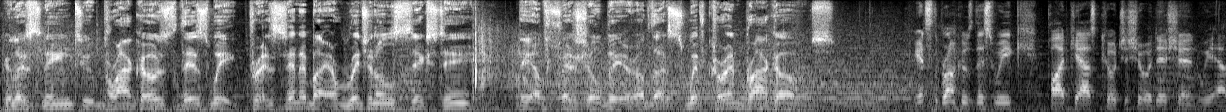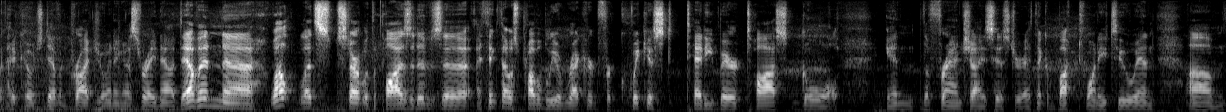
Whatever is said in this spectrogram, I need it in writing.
You're listening to Broncos This Week, presented by Original 16, the official beer of the Swift Current Broncos. It's the Broncos This Week podcast, Coaches Show edition. We have head coach Devin Pratt joining us right now. Devin, uh, well, let's start with the positives. Uh, I think that was probably a record for quickest teddy bear toss goal in the franchise history. I think a buck 22 in. Um,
